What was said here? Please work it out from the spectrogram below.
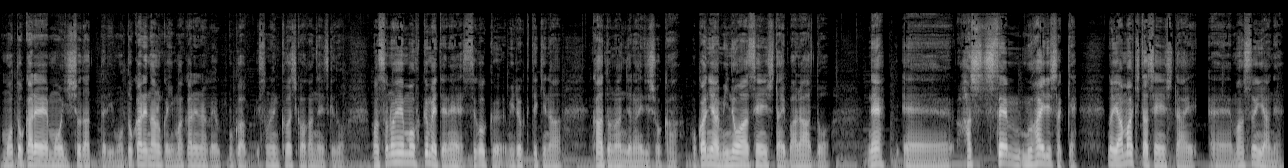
元彼も一緒だったり元彼なのか今彼なのか僕はその辺詳しく分かんないですけど、まあ、その辺も含めてねすごく魅力的なカードなんじゃないでしょうか。他には箕輪選手対バラート。ねえー、8戦無敗でしたっけ？の山北選手対、えー、マスンヤね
